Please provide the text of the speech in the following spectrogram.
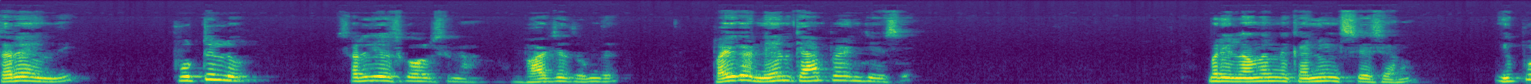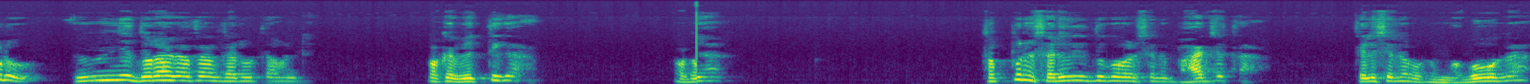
సరైంది అయింది. పుట్టిల్లు సరి చేసుకోవాల్సిన బాధ్యత ఉంది. పైగా నేను క్యాంపెయిన్ చేసి మరి వీళ్ళందరినీ కన్విన్స్ చేశాను. ఇప్పుడు ఇన్ని దురాఘాతాలు జరుగుతూ ఉంటే ఒక వ్యక్తిగా ఒక తప్పుని సరిదిద్దుకోవాల్సిన బాధ్యత తెలిసిన ఒక మగువగా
